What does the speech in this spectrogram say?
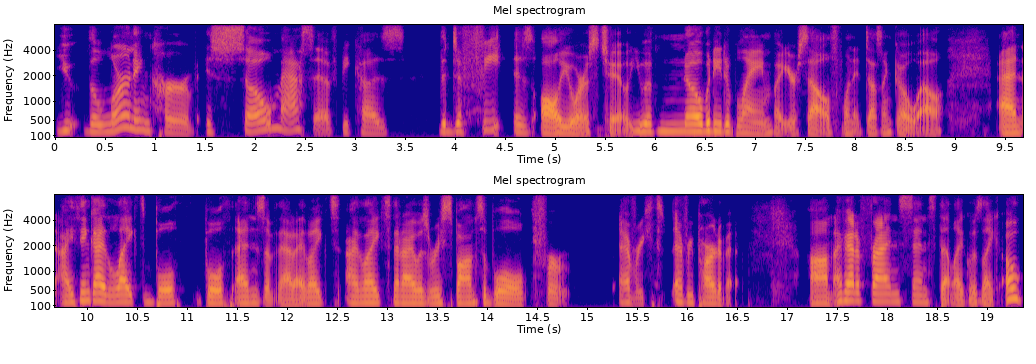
you the learning curve is so massive because the defeat is all yours too. You have nobody to blame but yourself when it doesn't go well. And I think I liked both both ends of that. I liked I liked that I was responsible for every every part of it. Um, I've had a friend since that like was like, "Oh,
